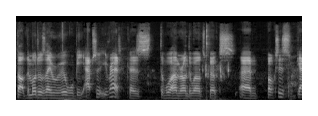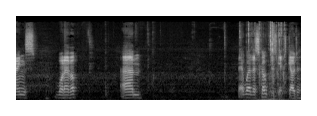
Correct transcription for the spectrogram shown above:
But the models they reveal will be absolutely rad because the Warhammer Underworlds books, um, boxes, gangs, whatever. Um, they're where the sculptors get to go to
